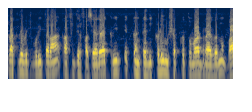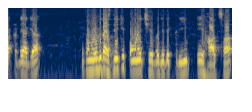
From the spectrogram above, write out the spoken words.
ਟਰੱਕ ਦੇ ਵਿੱਚ ਬੁਰੀ ਤਰ੍ਹਾਂ ਕਾਫੀ ਦੇਰ ਫਸਿਆ ਰਿਹਾ। ਕਰੀਬ 1 ਘੰਟੇ ਦੀ ਕੜੀ ਮੁਸ਼ਕਲ ਤੋਂ ਬਾਅਦ ਡਰਾਈਵਰ ਨੂੰ ਬਾਹਰ ਕੱਢਿਆ ਗਿਆ। ਤੇ ਤੁਹਾਨੂੰ ਇਹ ਵੀ ਦੱਸ ਦਈਏ ਕਿ ਪੌਣੇ 6 ਵਜੇ ਦੇ ਕਰੀਬ ਇਹ ਹਾਦਸਾ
